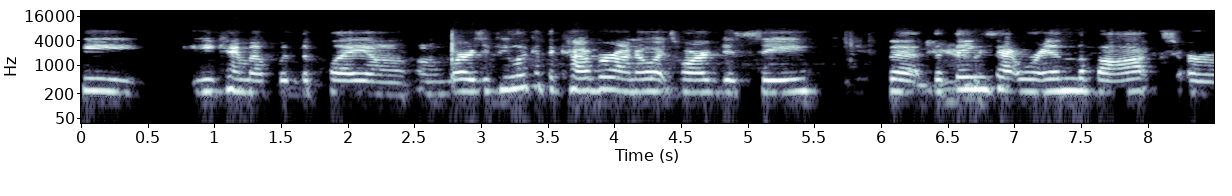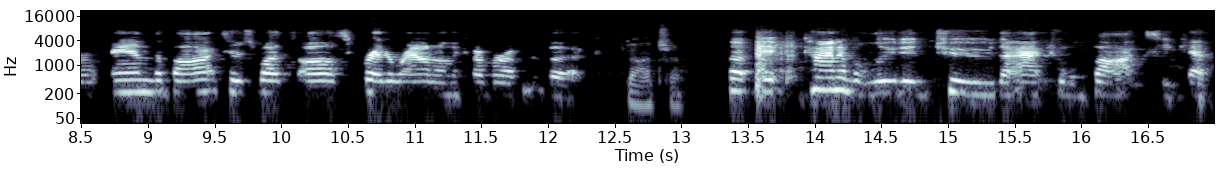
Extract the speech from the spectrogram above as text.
he he came up with the play on, on words. If you look at the cover, I know it's hard to see, but the Yeah. things that were in the box or and the box is what's all spread around on the cover of the book. Gotcha. So it kind of alluded to the actual box he kept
